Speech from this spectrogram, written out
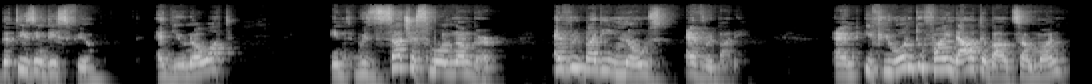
that is in this field. And you know what? In, with such a small number, everybody knows everybody. And if you want to find out about someone,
